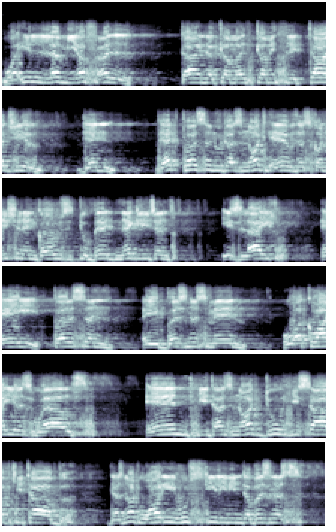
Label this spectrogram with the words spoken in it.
وَإِن لَمْ يَفْعَلْ كَانَ كَمِثْلِ التَّاجِرِ then that person who does not have this condition and goes to bed negligent. Is like a person, a businessman who acquires wealth and he does not do hisab kitab, does not worry who's stealing in the business,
